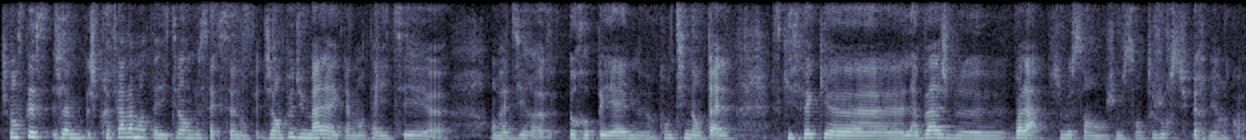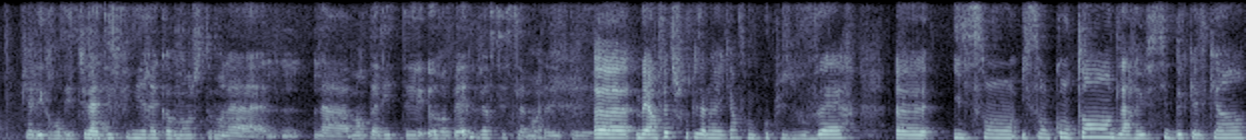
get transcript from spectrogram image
Je pense que je préfère la mentalité anglo-saxonne en fait. J'ai un peu du mal avec la mentalité, euh, on va dire, euh, européenne, continentale. Ce qui fait que euh, là-bas, je me, voilà, je, me sens, je me sens toujours super bien. Quoi. Puis il y a des grands Et tu la définirais comment justement la, la mentalité européenne versus la Ouais. mentalité... Euh, mais en fait, je trouve que les Américains sont beaucoup plus ouverts. Euh, ils, sont, ils sont contents de la réussite de quelqu'un.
